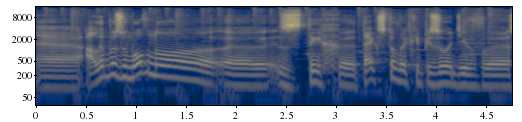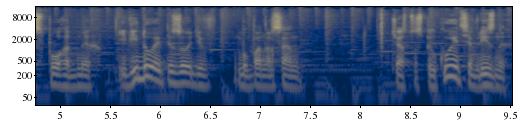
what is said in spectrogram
Е, Але безумовно, е, з тих текстових епізодів спогадних і відеоепізодів, бо пан Арсен часто спілкується в різних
